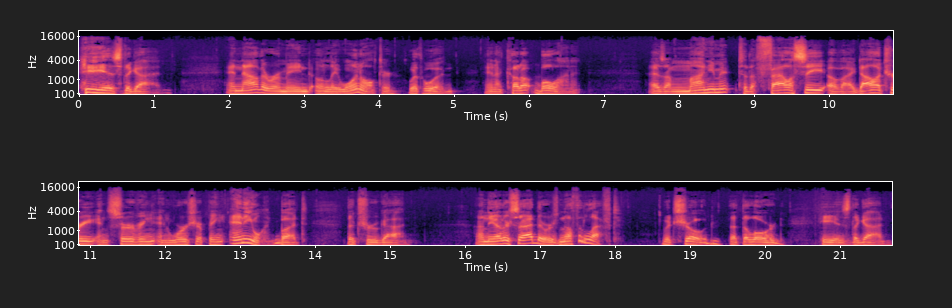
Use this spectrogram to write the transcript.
He is the God. and now there remained only one altar with wood and a cut up bull on it, as a monument to the fallacy of idolatry and serving and worshiping anyone but the true God. On the other side, there was nothing left, which showed that the Lord, He is the God.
